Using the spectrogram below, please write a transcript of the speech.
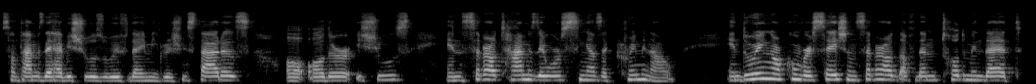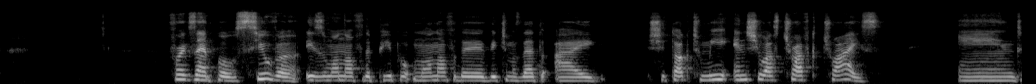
sometimes they have issues with their immigration status or other issues and several times they were seen as a criminal and during our conversation several of them told me that for example silva is one of the people one of the victims that i she talked to me and she was trafficked twice. And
